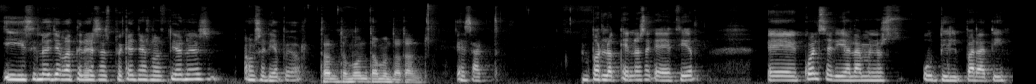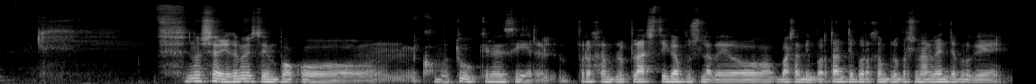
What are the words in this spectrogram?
Y si no llego a tener esas pequeñas nociones, aún sería peor. Tanto monta, monta tanto. Exacto. Por lo que no sé qué decir. Eh, ¿Cuál sería la menos útil para ti? No sé, yo también estoy un poco como tú, quiero decir. Por ejemplo, plástica, pues la veo bastante importante, por ejemplo, personalmente, porque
